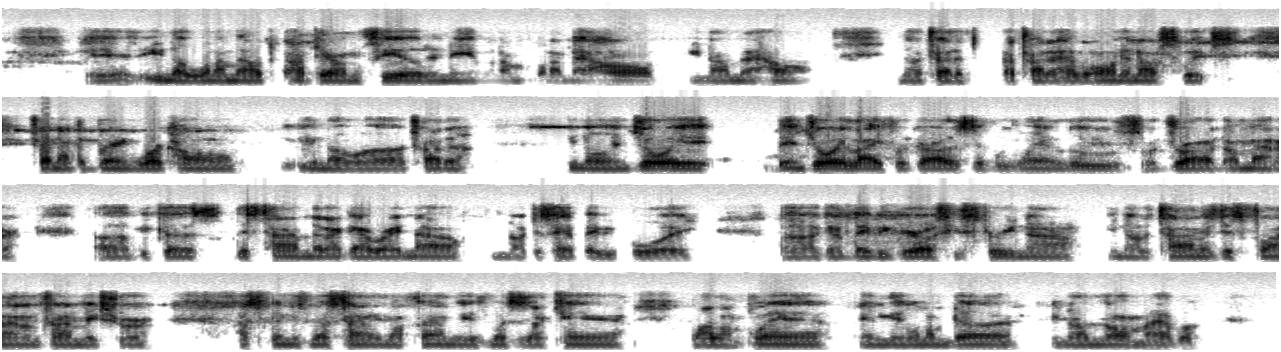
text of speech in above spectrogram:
Is, you know when I'm out out there on the field, and then when I'm when I'm at home, you know I'm at home. You know I try to I try to have an on and off switch. Try not to bring work home. You know uh, try to you know enjoy it, enjoy life regardless if we win, lose, or draw. It don't matter. Uh, because this time that I got right now, you know, I just had baby boy. Uh, I got baby girl. She's three now. You know, the time is just flying. I'm trying to make sure I spend as much time with my family as much as I can while I'm playing. And then when I'm done, you know, I know I'm gonna have a,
